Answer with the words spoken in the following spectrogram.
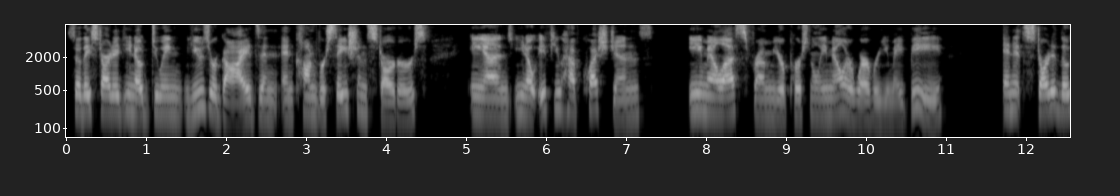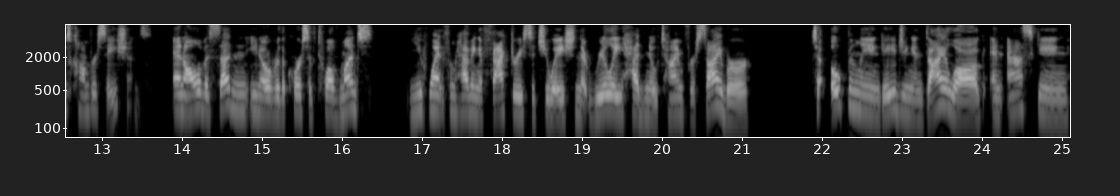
So they started, you know, doing user guides and, and conversation starters. And, you know, if you have questions, email us from your personal email or wherever you may be. And it started those conversations. And all of a sudden, you know, over the course of 12 months, you went from having a factory situation that really had no time for cyber to openly engaging in dialogue and asking,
